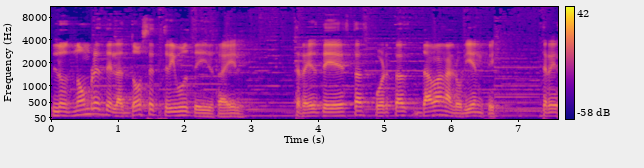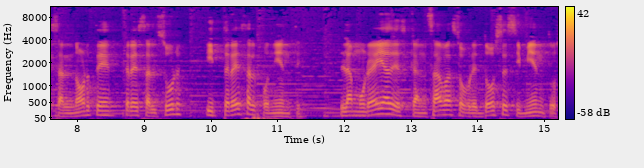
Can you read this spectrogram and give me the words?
los nombres de las doce tribus de Israel. Tres de estas puertas daban al oriente, tres al norte, tres al sur y tres al poniente. La muralla descansaba sobre doce cimientos,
